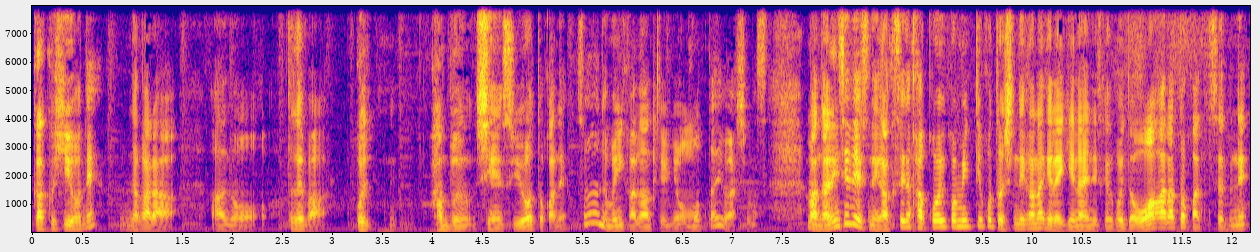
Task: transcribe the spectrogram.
学費をね、だから、あの、例えば、半分支援するよとかね、そういうのでもいいかなっていうふうに思ったりはします。まあ何せですね、学生の囲い込みっていうことをしていかなきゃいけないんですけど、こういったオワハラとかってそうやってね、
